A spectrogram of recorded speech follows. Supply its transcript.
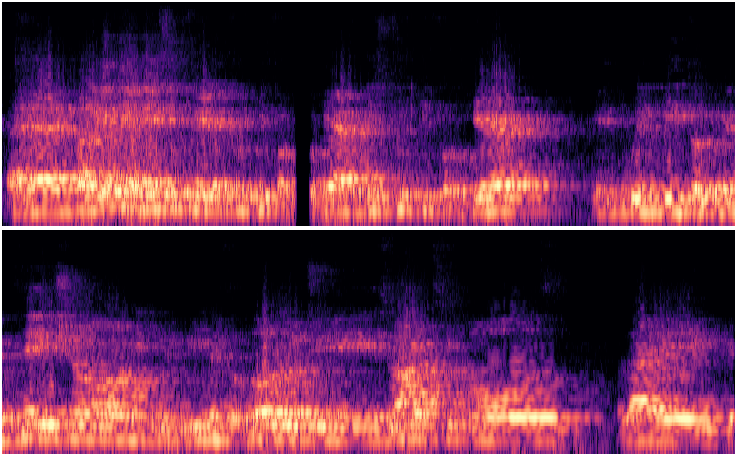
Uh, but again, yeah, basically the toolkit for care. This toolkit for care, it will be documentation, it will be methodologies, articles, like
